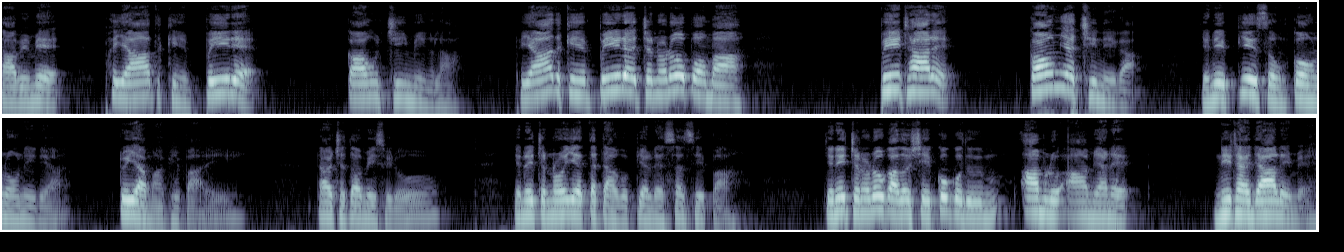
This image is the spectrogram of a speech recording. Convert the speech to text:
ဒါပေမဲ့ဖရာသခင်ပေးတဲ့ကောင်းကြီးမင်္ဂလာဖရာသခင်ပေးတဲ့ကျွန်တော်တို့အပေါ်မှာပေးထားတဲ့ကောင်းမြတ်ခြင်းတွေကယနေ့ပြည့်စုံကုန်လုံးနေတာတွေ့ရမှာဖြစ်ပါတယ်။နောက်ချက်တော်မိတ်ဆွေတို့ယနေ့ကျွန်တော်ရဲ့တက်တာကိုပြန်လဲဆက်စစ်ပါ။ယနေ့ကျွန်တော်တို့ကတော့ရှေကိုကိုသူအားမလို့အားများနဲ့နေထိုင်ကြလိမ့်မယ်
